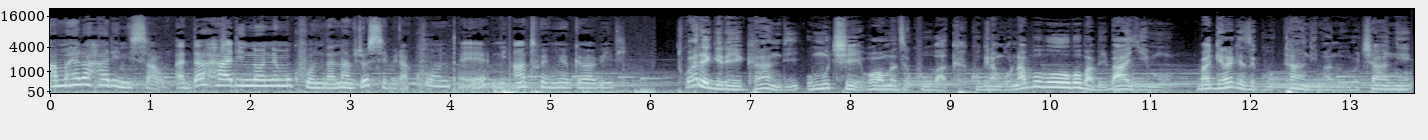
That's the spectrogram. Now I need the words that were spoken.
amahera ahari ni sawa. Adahari none mukundana byose birakunda. Eh, ni antwe mwebwe babiri. Twaregereye kandi umuce w'abamaze kubaka kugira ngo nabo bobo babibayemo bagerageze gutanga impanuro canke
